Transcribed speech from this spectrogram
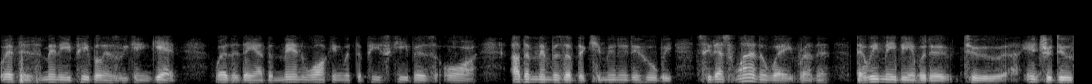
with as many people as we can get, whether they are the men walking with the peacekeepers or other members of the community who we see. That's one of the ways, brother, that we may be able to to uh, introduce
